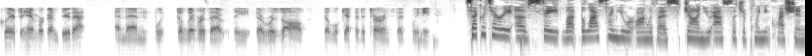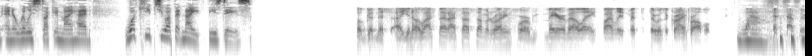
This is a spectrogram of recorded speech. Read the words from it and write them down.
clear to him we're going to do that, and then deliver the, the the resolve that will get the deterrence that we need. Secretary of State, the last time you were on with us, John, you asked such a poignant question, and it really stuck in my head. What keeps you up at night these days? Oh goodness! Uh, you know, last night I saw someone running for mayor of L.A. finally admit that there was a crime problem. Wow! after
